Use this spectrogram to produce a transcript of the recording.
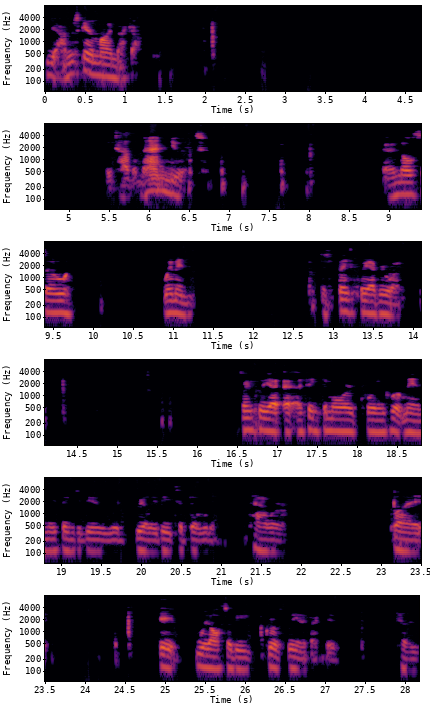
Yeah, I'm just gonna mine back up. It's how the man knew it. And also, women. Just basically everyone. Frankly, I, I think the more quote-unquote manly thing to do would really be to build a tower but it would also be grossly ineffective because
